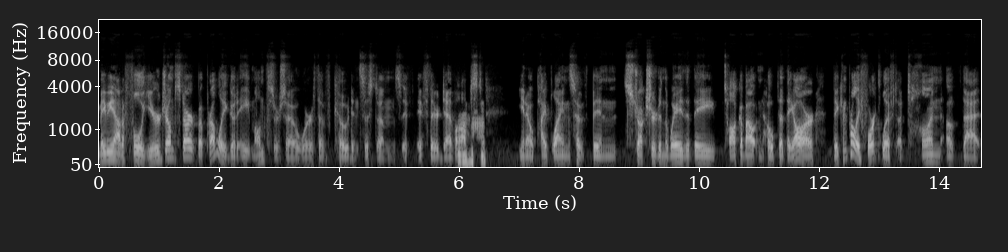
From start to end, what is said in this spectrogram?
maybe not a full year jump start but probably a good eight months or so worth of code and systems if if their devops you know pipelines have been structured in the way that they talk about and hope that they are they can probably forklift a ton of that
